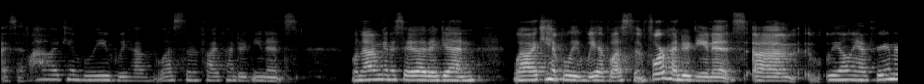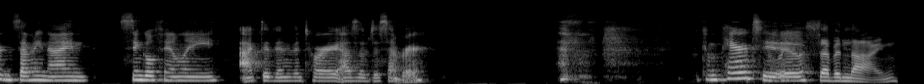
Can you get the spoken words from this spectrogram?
I said, "Wow, I can't believe we have less than 500 units." Well, now I'm going to say that again. Wow, I can't believe we have less than 400 units. Um, we only have 379 single family active inventory as of December. compared to seven nine.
